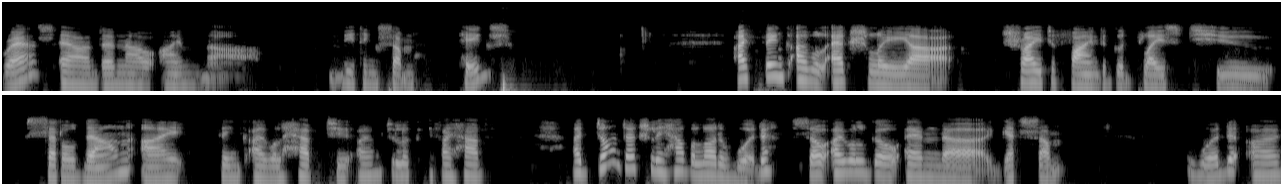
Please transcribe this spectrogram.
grass, and uh, now I'm uh, meeting some pigs. I think I will actually uh, try to find a good place to settle down. I think I will have to I have to look if I have I don't actually have a lot of wood so I will go and uh, get some wood. I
